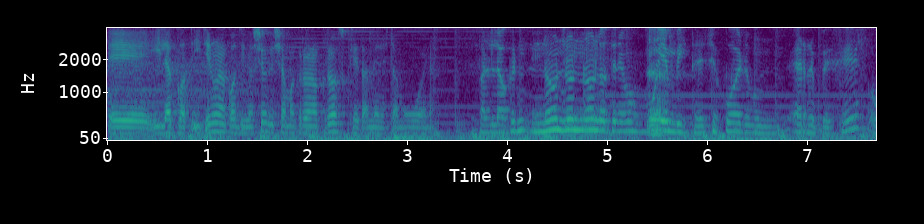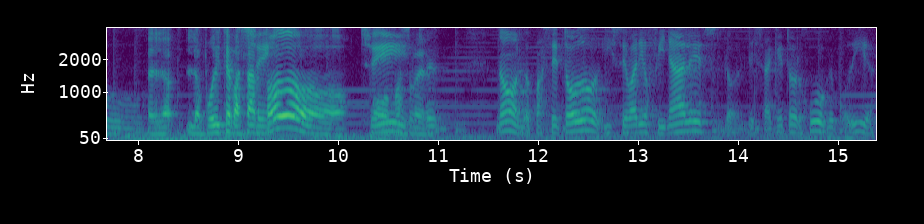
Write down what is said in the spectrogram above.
Eh, y, la, co- y tiene una continuación que se llama Chrono Cross que también está muy buena. Para lo que no, no, no lo tenemos muy Pero- en vista, ¿ese juego era un RPG o...? ¿Pero lo, lo pudiste pasar Sí. todo o, o Sí, más o menos? No, lo pasé todo, hice varios finales, lo- le saqué todo el jugo que podía.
